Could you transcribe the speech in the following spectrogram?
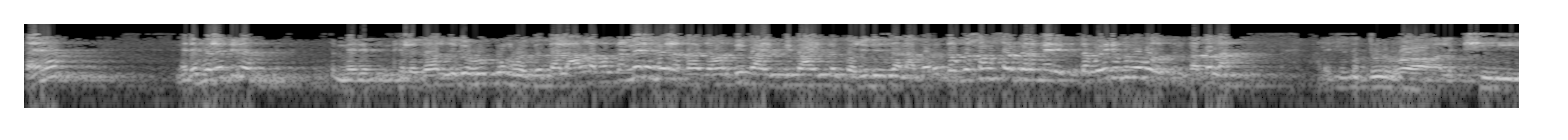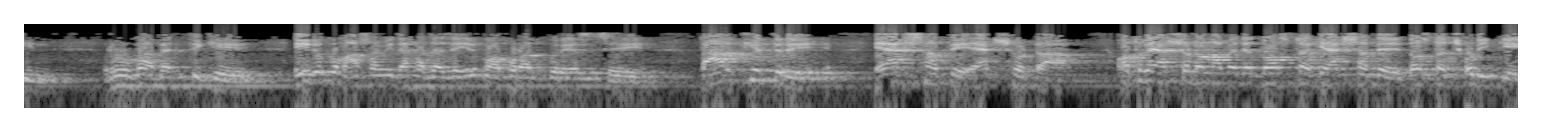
তাই না? মেরে ফেলে দিলেন মেরে ফেলে দেওয়ার যদি হুকুম হইতো, তাহলে আল্লাহ বলতে মেরে ফেলে দেওয়া যেমন বিবাহিত বিবাহিত যদি জানা করে তোকে সংসার করে মেরে দিতে ওইরকম বলতেন, তা তো না। দুর্বল, ক্ষীণ রোগা ব্যক্তিকে এইরকম আসামি দেখা যায় যে এরকম অপরাধ করে এসছে। তার ক্ষেত্রে একসাথে একশোটা অথবা একশোটা নামে যে দশটাকে একসাথে, দশটা ছড়িকে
